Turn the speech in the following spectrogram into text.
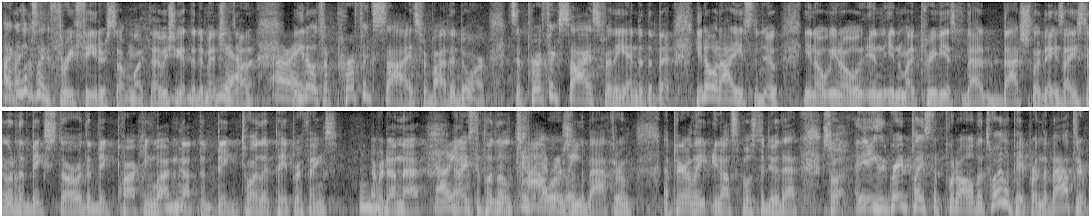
I- It right. looks like three feet or something like that. We should get the dimensions Yeah, on it. all But you know, it's a perfect size for by the door. It's a perfect size for the end of the bed. You know what I used to do? You know, you know, in, in my previous ba- bachelor days, I used to go to the big store with the big parking lot and mm-hmm. got the big toilet paper things. Ever done that? Oh, And I used to put little I do it every towers in the bathroom. Apparently, you're not supposed to do that. So it's a great place to put all the toilet paper in the bathroom.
